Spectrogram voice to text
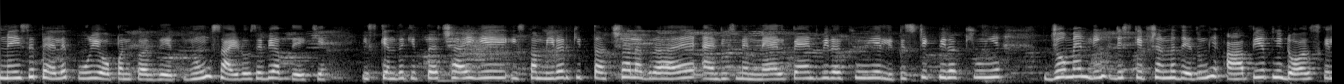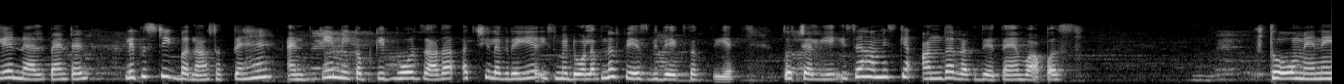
मैं इसे पहले पूरी ओपन कर देती हूँ। साइडों से भी आप देखिए, इसके अंदर कितना अच्छा है। ये इसका मिरर कितना अच्छा लग रहा है एंड इसमें नेल पेंट भी रखी हुई है लिपस्टिक भी रखी हुई है। जो मैं लिंक डिस्क्रिप्शन में दे दूँगी, आप भी अपनी डॉल्स के लिए नेल पेंट एंड लिपस्टिक बना सकते हैं एंड ये मेकअप किट बहुत ज़्यादा अच्छी लग रही है। इसमें डोल अपना फेस भी देख सकती है। तो चलिए, इसे हम इसके अंदर रख देते हैं वापस। तो मैंने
